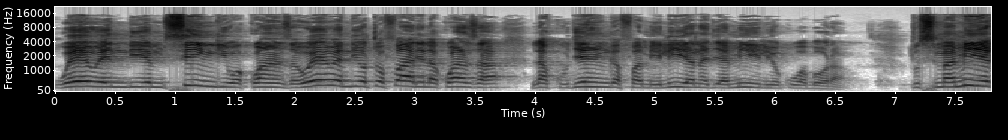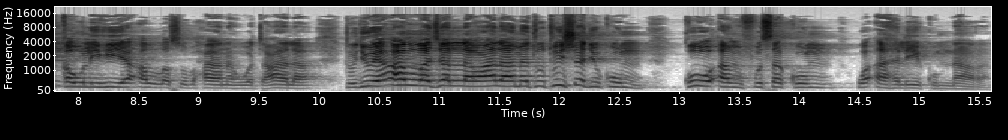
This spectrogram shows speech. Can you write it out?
wewe ndiye msingi wa kwanza, wewe ndiyo tofari la kwanza la kujenga familia na jamii iliyokuwa bora. Tusimamie kauli hii ya Allah Subhanahu wa Ta'ala. Tujue Allah Jalla wa Ala ametutwisha jukumu qu anfusakum wa ahlikum nara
